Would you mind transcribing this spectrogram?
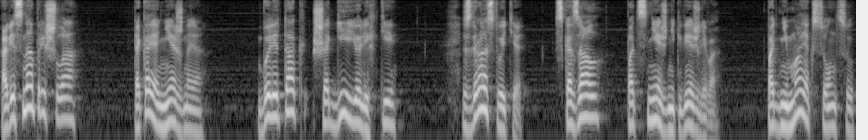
А весна пришла, такая нежная, были так шаги ее легки. «Здравствуйте!» — сказал подснежник вежливо, поднимая к солнцу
